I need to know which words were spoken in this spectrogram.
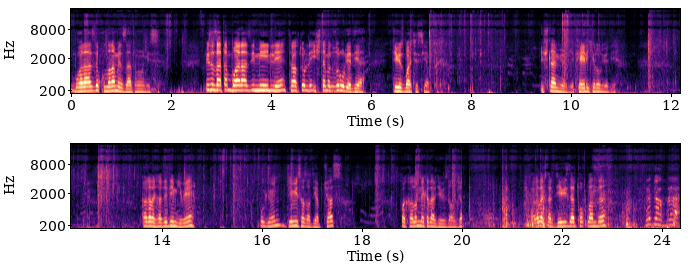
Bu arazide kullanamayız zaten onu biz. Biz de zaten bu arazi meyilli, traktörle işlemek zor oluyor diye ceviz bahçesi yaptık. İşlenmiyor diye, tehlikeli oluyor diye. Arkadaşlar dediğim gibi bugün ceviz hasatı yapacağız. Bakalım ne kadar ceviz alacağım. Arkadaşlar cevizler toplandı. Ne diyorsun be?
